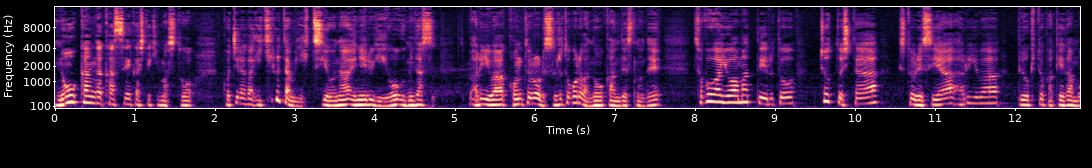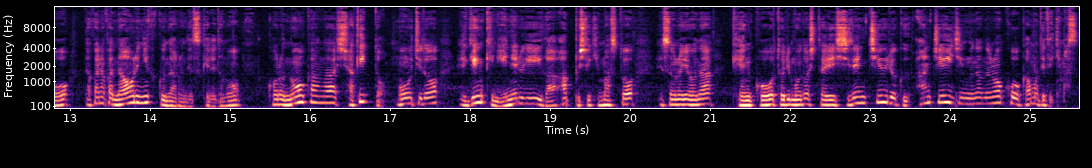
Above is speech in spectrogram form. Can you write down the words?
脳幹が活性化してきますと、こちらが生きるために必要なエネルギーを生み出す、あるいはコントロールするところが脳幹ですので、そこが弱まっていると、ちょっとしたストレスや、あるいは病気とか怪我もなかなか治りにくくなるんですけれども、この脳幹がシャキッともう一度元気にエネルギーがアップしてきますと、そのような健康を取り戻したり、自然治癒力、アンチエイジングなどの効果も出てきます。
